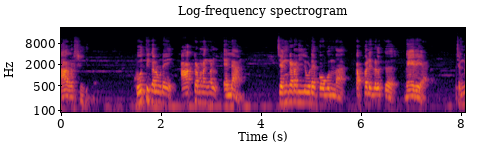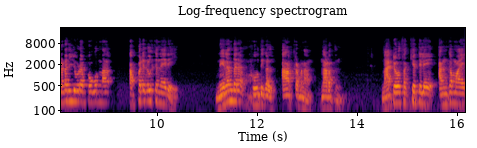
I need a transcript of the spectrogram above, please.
ആകർഷിക്കുന്നു. ഹൂത്തികളുടെ ആക്രമണങ്ങൾ എല്ലാം ചെങ്കടലിലൂടെ പോകുന്ന കപ്പലുകൾക്ക് നേരെയാണ്. ചെങ്കടലിലൂടെ പോകുന്ന കപ്പലുകൾക്ക് നേരെ നിരന്തരം ഹൂതികൾ ആക്രമണം നടത്തുന്നു. നാറ്റോ സഖ്യത്തിലെ അംഗമായ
